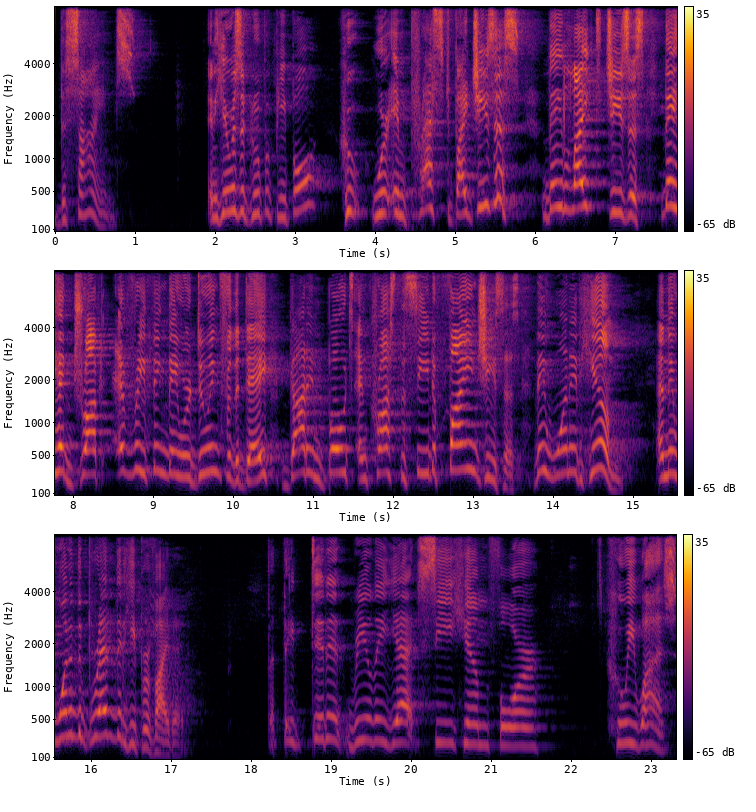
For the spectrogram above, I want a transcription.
the signs. And here was a group of people who were impressed by Jesus. They liked Jesus. They had dropped everything they were doing for the day, got in boats, and crossed the sea to find Jesus. They wanted him, and they wanted the bread that he provided. But they didn't really yet see him for who he was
